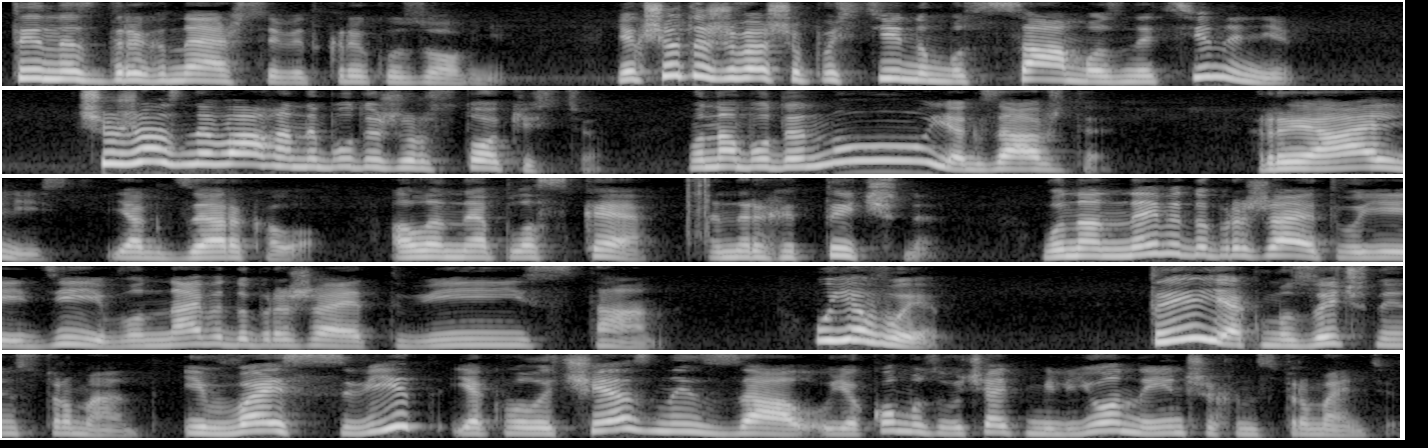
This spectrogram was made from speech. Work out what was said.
ти не здригнешся від крику зовні. Якщо ти живеш у постійному самознеціненні, чужа зневага не буде жорстокістю. Вона буде, ну, як завжди. Реальність як дзеркало, але не пласке, енергетичне. Вона не відображає твоєї дії, вона відображає твій стан. Уяви, ти як музичний інструмент, і весь світ як величезний зал, у якому звучать мільйони інших інструментів.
